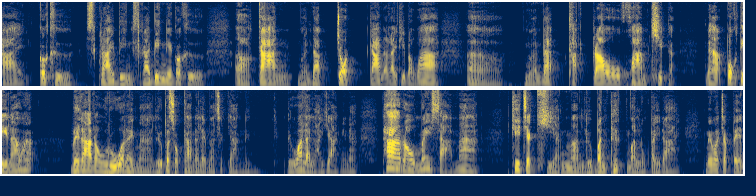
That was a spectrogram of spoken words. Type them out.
ท้ายก็คือ scribing scribing เนี่ยก็คืออการเหมือนแบบจดการอะไรที่แบบว่าเเหมือนแบบขัดเกลาความคิดอะนะฮะปกติแล้วฮะเวลาเรารู้อะไรมาหรือประสบการณ์อะไรมาสักอย่างหนึ่งหรือว่าหลาย ๆ อย่างเนี่ยนะถ้าเราไม่สามารถที่จะเขียนมันหรือบันทึกมันลงไปได้ ไม่ว่าจะเป็น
